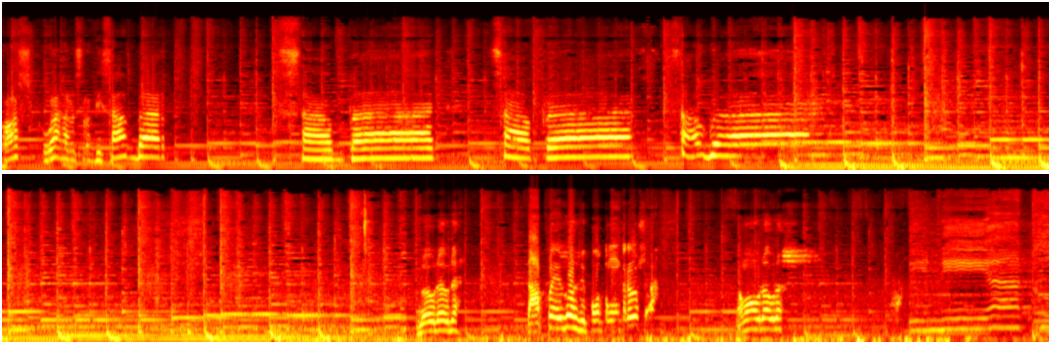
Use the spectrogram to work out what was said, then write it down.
course, gue harus lebih sabar. Sabar, sabar, sabar. Udah, udah, udah. Capek gue dipotong terus ah. Gak mau, udah, udah. Ini aku,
